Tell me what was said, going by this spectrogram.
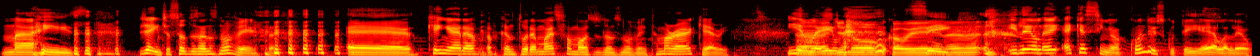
Mas, gente, eu sou dos anos 90. É, quem era a cantora mais famosa dos anos 90? Mariah Carey. E eu Ah, lembro. De novo, Cauê. Sim. né? E eu le- é que assim, ó, quando eu escutei ela, Léo,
